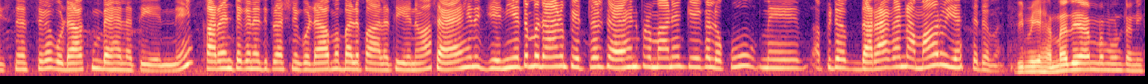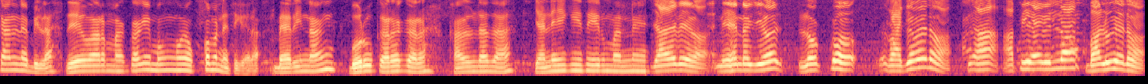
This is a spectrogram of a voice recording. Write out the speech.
බිස්නස් එක ගොඩාක්ම බැහැලා තියෙන්නේ. කරන්ට් එක නැති ප්‍රශ්නේ ගොඩාක්ම බලපාලා තියෙනවා. සෑහෙන ජෙනියටම දාන පෙට්‍රල් සෑහෙන ප්‍රමාණයක් ඒක ලොකු මේ අපිට දරා ගන්න අමාරුයි ඇත්තටම. ඉතින් මේ හැමදේම මුන්ට නිකන් ලැබිලා දේවවරමක් වගේ මුන් ඔය ඔක්කොම නැති කරා. බැරි නම් බොරු කර කර කල් දදා යන එකේ තේරුමක් නැහැ. ජය වේවා. මෙහෙම ගියොත් ලොක්කෝ රජ වෙනවා. අපි ඇවිල්ලා බලු වෙනවා.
